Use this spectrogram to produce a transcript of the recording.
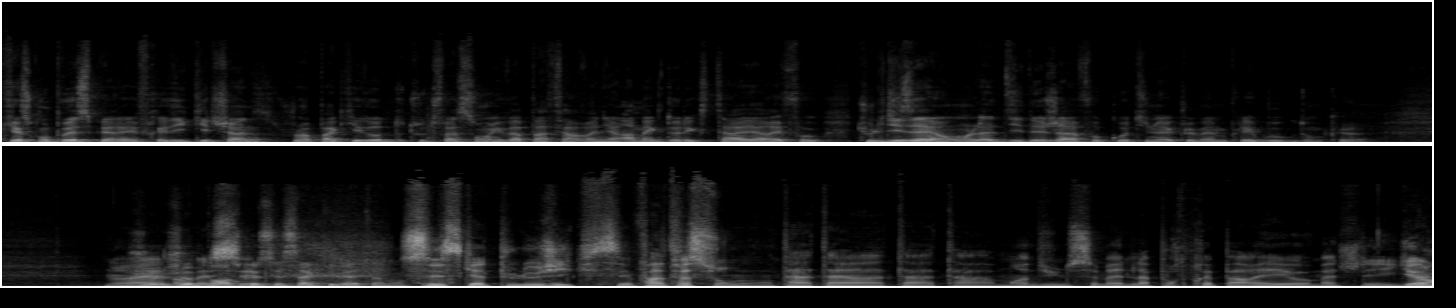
qu'est-ce qu'on peut espérer? Freddy Kitchens Je vois pas qui d'autre. De toute façon, il va pas faire venir un mec de l'extérieur. Il faut, tu le disais, on l'a dit déjà, il faut continuer avec le même playbook. Donc, euh, je, pense que c'est ça qui va être annoncé. C'est ce qu'il y a de plus logique. Enfin, de toute façon, t'as as, moins d'une semaine là pour te préparer au match des Eagles.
